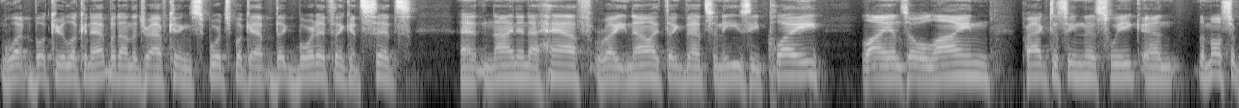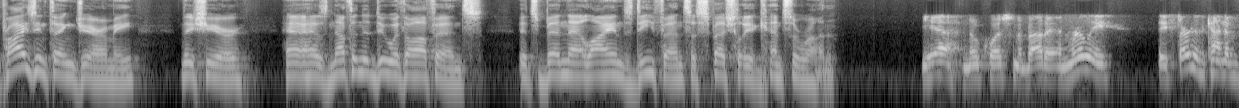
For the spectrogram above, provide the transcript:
what book you're looking at, but on the DraftKings Sportsbook app Big Board, I think it sits at nine and a half right now. I think that's an easy play. Lions O line practicing this week. And the most surprising thing, Jeremy, this year has nothing to do with offense it's been that Lions defense, especially against the run. Yeah, no question about it. And really, they started kind of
